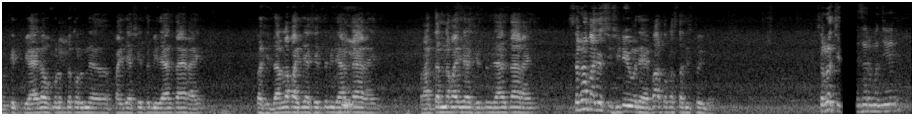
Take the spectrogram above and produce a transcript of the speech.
मग ते प्यायला उपलब्ध करून द्या- पाहिजे असेल तर मी द्यायला तयार आहे. तहसीलदारला पाहिजे असेल तर मी द्यायला तयार आहे. प्रांतांना पाहिजे असेल तर द्यायला तयार आहे. सगळं माझ्या सी सी टी व्हीमध्ये आहे. पाहतो तो रस्ता दिसतो इथे सगळं चित्र जर म्हणजे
